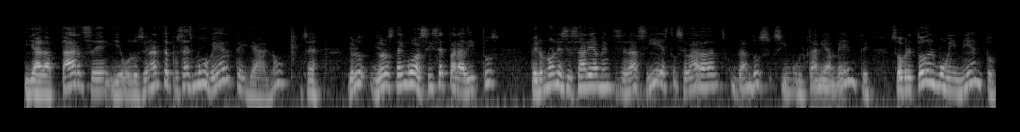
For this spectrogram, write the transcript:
y adaptarse y evolucionarte, pues es moverte ya, ¿no? O sea, yo, yo los tengo así separaditos, pero no necesariamente se da así, esto se va dando simultáneamente, sobre todo el movimiento.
